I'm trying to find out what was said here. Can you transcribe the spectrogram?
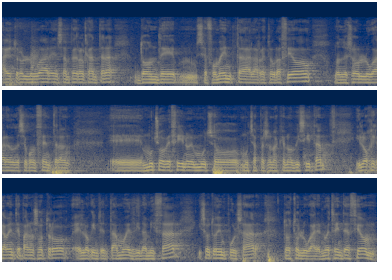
hay otros lugares en San Pedro de Alcántara donde mm, se fomenta la restauración, donde son lugares donde se concentran eh, muchos vecinos y muchas personas que nos visitan y lógicamente para nosotros lo que intentamos es dinamizar y sobre todo impulsar todos estos lugares. Nuestra intención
